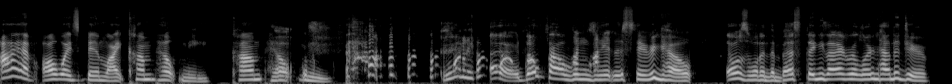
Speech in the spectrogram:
I have always been like, come help me. Come help oh. me. oh, no problems with receiving help. That was one of the best things I ever learned how to do.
